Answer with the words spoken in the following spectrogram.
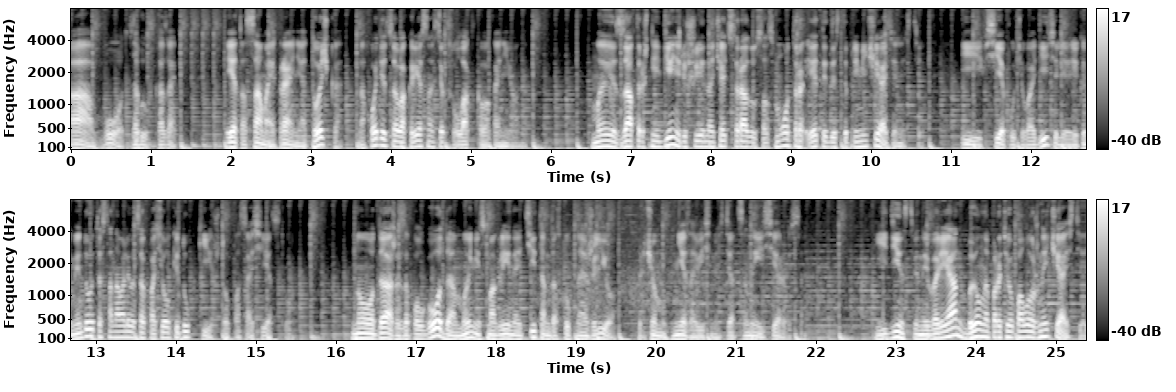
А, вот, забыл сказать. Эта самая крайняя точка находится в окрестностях Сулакского каньона. Мы завтрашний день решили начать сразу с осмотра этой достопримечательности, и все путеводители рекомендуют останавливаться в поселке Дубки, что по соседству. Но даже за полгода мы не смогли найти там доступное жилье, причем вне зависимости от цены и сервиса. Единственный вариант был на противоположной части,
